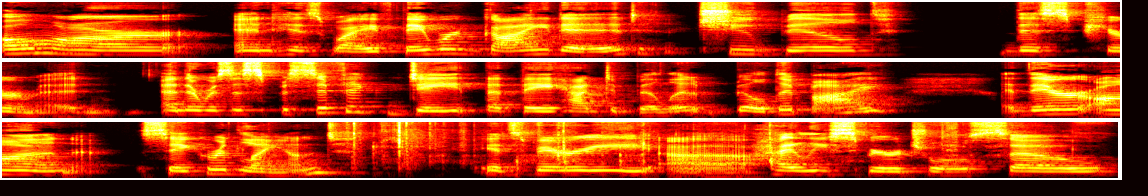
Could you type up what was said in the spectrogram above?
Omar and his wife, they were guided to build this pyramid. And there was a specific date that they had to build it, build it by. They're on sacred land it's very uh, highly spiritual. So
